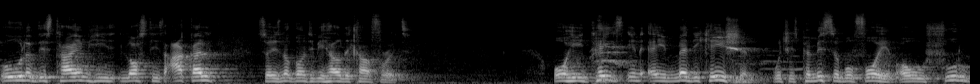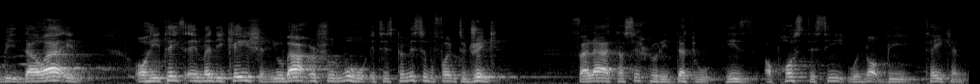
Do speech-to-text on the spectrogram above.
All of this time he lost his aql, so he's not going to be held account for it or he takes in a medication which is permissible for him, or shurbi dawa'in, or he takes a medication, yubahu shurbuhu, it is permissible for him to drink. فَلَا تَصِحُ رِدَّتُهُ His apostasy will not be taken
